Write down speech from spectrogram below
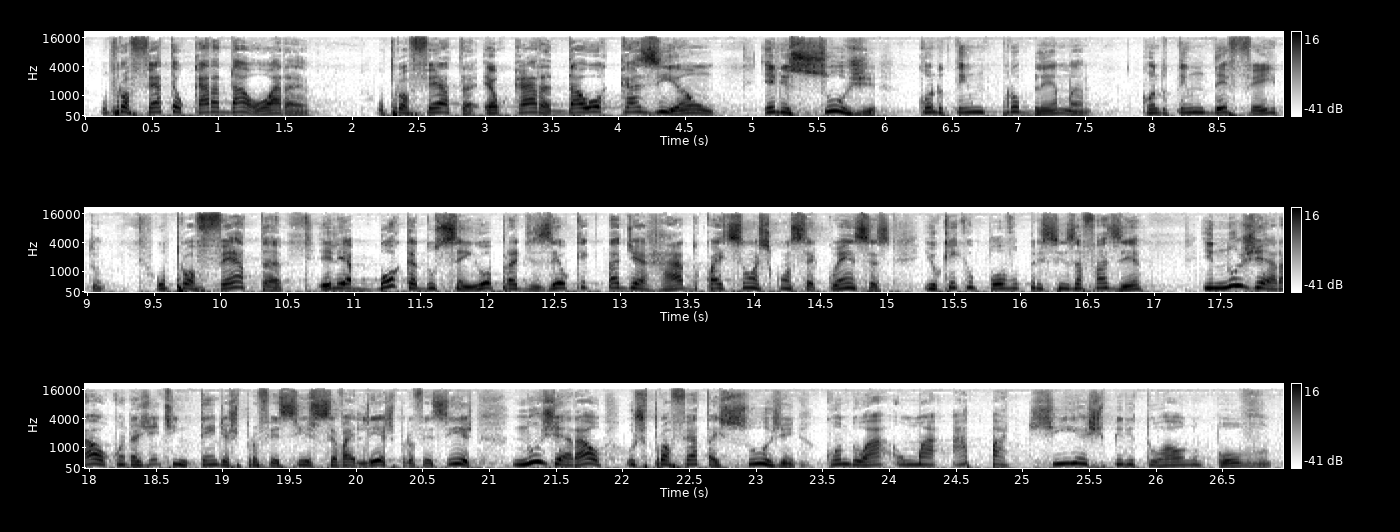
O profeta é o cara da hora. O profeta é o cara da ocasião. Ele surge quando tem um problema, quando tem um defeito. O profeta, ele é a boca do Senhor para dizer o que está de errado, quais são as consequências e o que, que o povo precisa fazer. E no geral, quando a gente entende as profecias, você vai ler as profecias, no geral, os profetas surgem quando há uma apatia espiritual no povo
